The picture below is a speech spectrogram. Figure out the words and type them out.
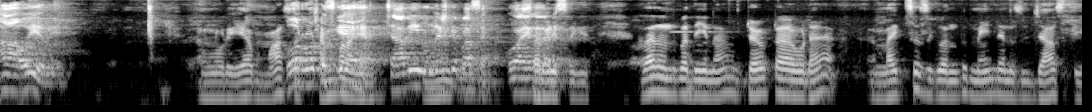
ஆ ஓய். அவங்களுடைய மாச சர்வீஸுக்கு அதாவது வந்து பார்த்தீங்கன்னா டொயோட்டாவோட லக்ஸஸுக்கு வந்து மெயின்டெனன்ஸ் ஜாஸ்தி.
